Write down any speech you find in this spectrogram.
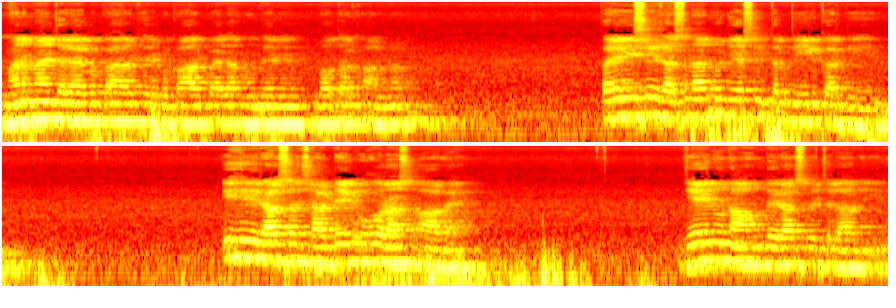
ਮਨ ਮੈਂ ਚਲੇ ਬਕਾਰ ਫਿਰ ਬਕਾਰ ਪੈਦਾ ਹੁੰਦੇ ਨੇ, ਬਹੁਤਾ ਖਾਣ ਨਾਲ। ਪਰ ਇਸ ਰਸਨਾ ਨੂੰ ਜੇ ਅਸੀਂ ਤਬਦੀਲ ਕਰ ਦਈਏ। ਇਹ ਰਸ ਛਾੜੇ ਉਹ ਰਸ ਆਵੇ। ਜੇ ਇਹਨੂੰ ਨਾਮ ਦੇ ਰਸ ਵਿੱਚ ਲਾ ਦਈਏ।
